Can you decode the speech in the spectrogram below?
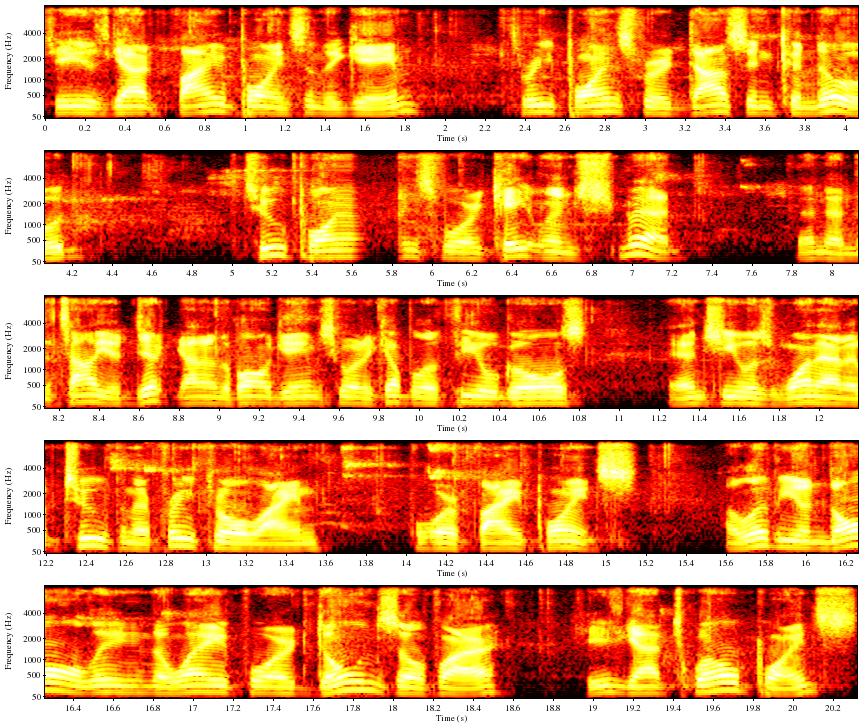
She has got five points in the game. Three points for Dawson Canode. Two points for Caitlin Schmidt. And then Natalia Dick got in the ball game, scored a couple of field goals, and she was one out of two from the free throw line for five points. Olivia Knoll leading the way for Doane so far. She's got 12 points.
